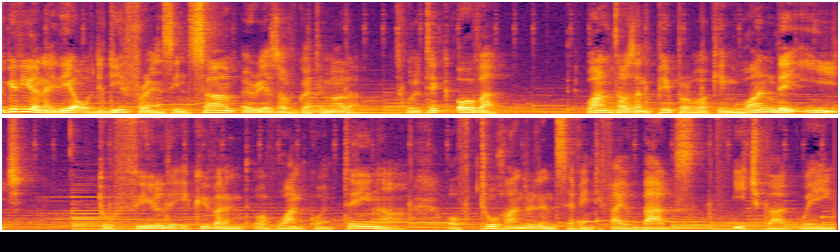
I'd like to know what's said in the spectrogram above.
to give you an idea of the difference in some areas of Guatemala. It will take over 1,000 people working one day each to fill the equivalent of one container of 275 bags, each bag weighing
